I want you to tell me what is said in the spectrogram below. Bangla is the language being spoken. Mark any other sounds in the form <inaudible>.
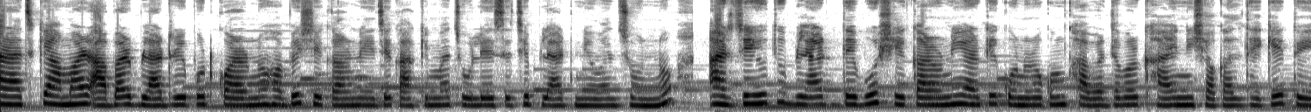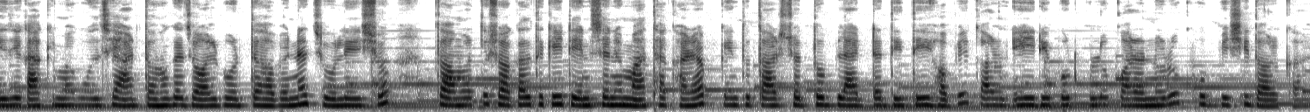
আর আজকে আমার আবার ব্লাড রিপোর্ট করানো হবে, সে কারণে এই যে কাকিমা চলে এসেছে ব্লাড নেওয়ার জন্য। আর যেহেতু ব্লাড দেব, সে কারণেই আর কি কোনো রকম খাবার দাবার খাইনি সকাল থেকে। তো এই যে কাকিমা বলছে, আর তোমাকে জল ভরতে হবে না, চলে এসো। তো আমার তো সকাল থেকেই টেনশনে মাথা খারাপ, কিন্তু তার সত্ত্বেও ব্লাডটা দিতেই হবে, কারণ এই রিপোর্টগুলো করানোরও খুব বেশি দরকার।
